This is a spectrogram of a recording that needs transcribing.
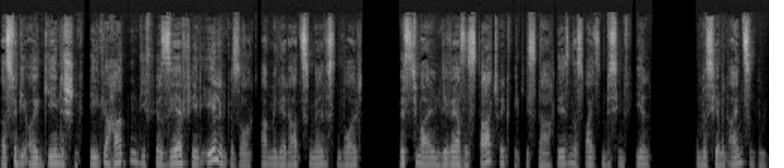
dass wir die eugenischen Kriege hatten, die für sehr viel Elend gesorgt haben. Wenn ihr dazu mehr wissen wollt, müsst ihr mal in diversen Star Trek-Wikis nachlesen. Das war jetzt ein bisschen viel, um es hier mit einzubinden.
